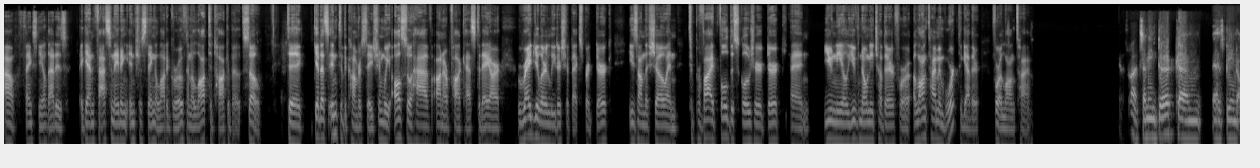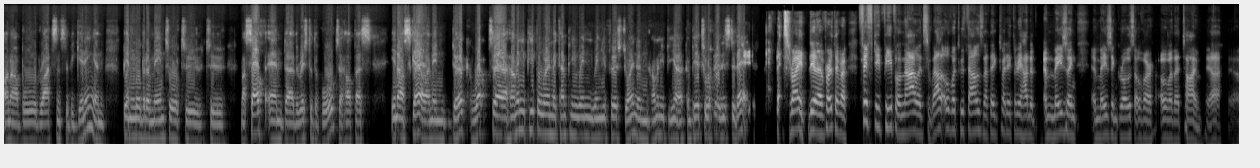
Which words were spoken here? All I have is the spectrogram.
Wow. Thanks, Neil. That is, again, fascinating, interesting, a lot of growth and a lot to talk about. So, to get us into the conversation, we also have on our podcast today our regular leadership expert, Dirk. He's on the show. And to provide full disclosure, Dirk and you, Neil, you've known each other for a long time and worked together for a long time. That's right. I mean, Dirk um, has been on our board right since the beginning and been a little bit of mentor to to myself and uh, the rest of the board to help us in our scale. I mean, Dirk, what? Uh, how many people were in the company when when you first joined, and how many you know compared to what it is today? That's right. Yeah, first of all, 50 people now. It's well over 2,000. I think 2,300. Amazing, amazing growth over over that time. Yeah, yeah.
